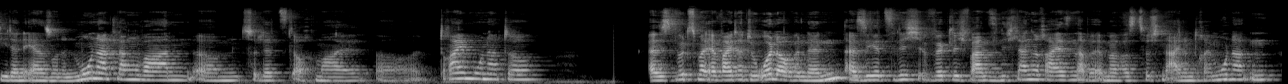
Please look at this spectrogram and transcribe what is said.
die dann eher so einen Monat lang waren, ähm, zuletzt auch mal äh, drei Monate. Also ich würde es mal erweiterte Urlaube nennen. Also jetzt nicht wirklich wahnsinnig lange Reisen, aber immer was zwischen ein und drei Monaten,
